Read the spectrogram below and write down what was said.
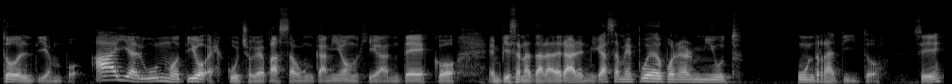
todo el tiempo. Hay algún motivo, escucho que pasa un camión gigantesco, empiezan a taladrar en mi casa, me puedo poner mute un ratito, ¿sí?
